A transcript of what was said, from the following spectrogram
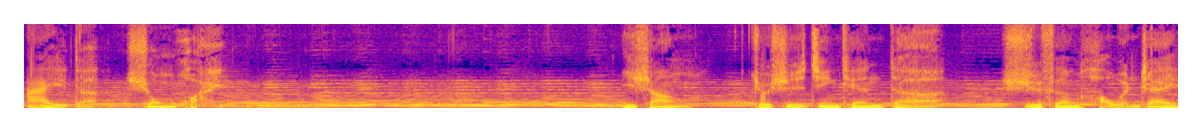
爱的胸怀。以上就是今天的。十分好文摘，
